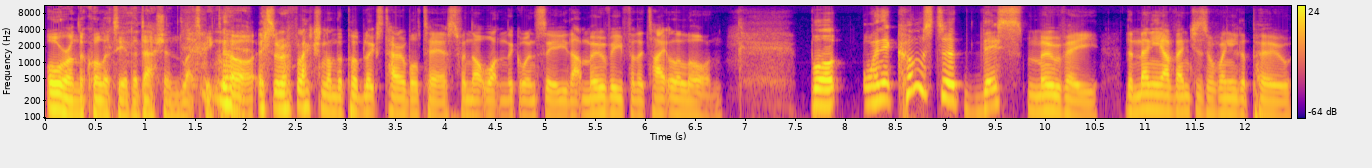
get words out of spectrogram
Or on the quality of the Dachshund, let's be clear. No, it's a reflection on the public's terrible taste for not wanting to go and see that movie for the title alone. But when it comes to this movie, The Many Adventures of Winnie the Pooh,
